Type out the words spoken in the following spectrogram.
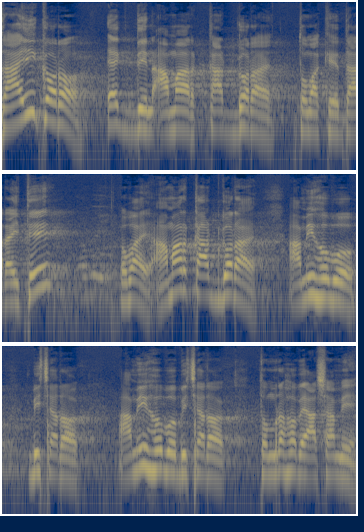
যাই করো, একদিন আমার কাঠগড়ায় তোমাকে দাঁড়াইতে ও ভাই, আমার কাঠগড়ায় আমি হব বিচারক, আমি হব বিচারক, তোমরা হবে আসামি,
